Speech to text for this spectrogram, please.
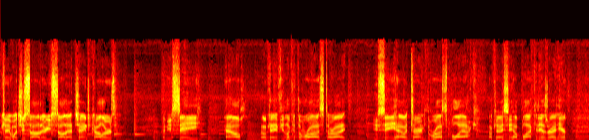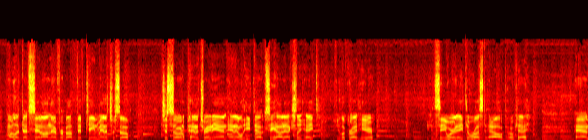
Okay, what you saw there, you saw that change colors, and you see how, okay, if you look at the rust, all right, you see how it turned the rust black, okay? See how black it is right here? I'm gonna let that sit on there for about 15 minutes or so, just so it'll penetrate in and it'll eat that. See how it actually ate? If you look right here, you can see where it ate the rust out, okay? And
